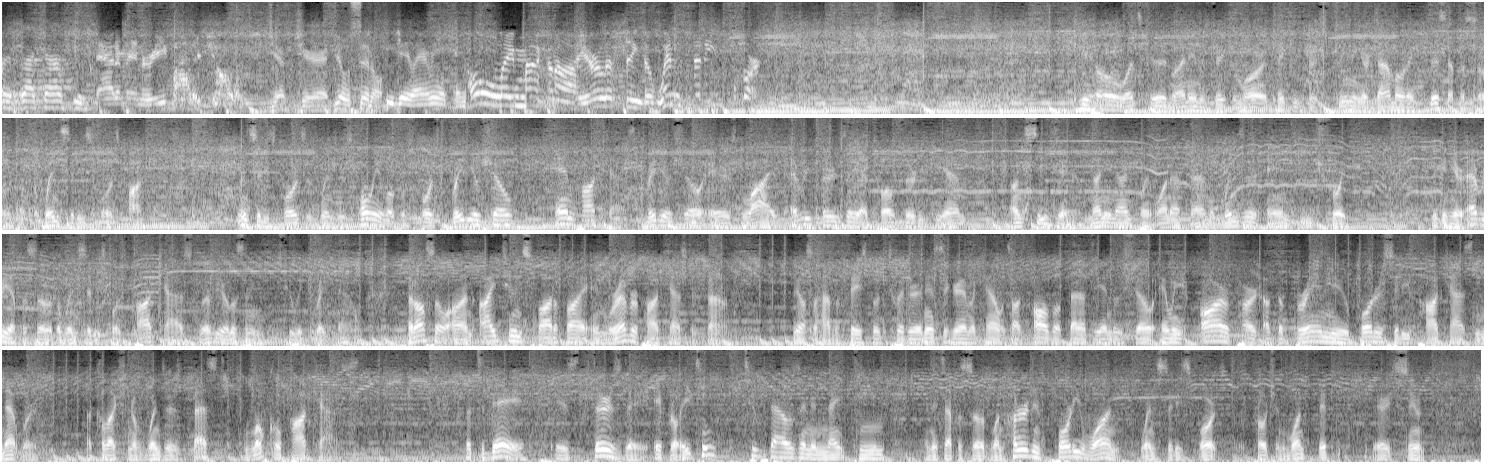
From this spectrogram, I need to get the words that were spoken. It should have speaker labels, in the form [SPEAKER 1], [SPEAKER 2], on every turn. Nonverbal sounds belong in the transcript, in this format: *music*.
[SPEAKER 1] doing? Zach Cassidy.
[SPEAKER 2] Adam Henry. Bobby Jones.
[SPEAKER 3] Jeff Jarrett. Joe Siddall.
[SPEAKER 4] TJ Laramie. And
[SPEAKER 5] Holy Mackinac. You're listening to Win City Sports.
[SPEAKER 6] Yo, what's good? My name is Drake Demore, and thank you for streaming or downloading this episode of the Win City Sports Podcast. Win City Sports is Windsor's only local sports radio show and podcast. The radio show airs live every Thursday at 12.30 p.m. on CJAM 99.1 FM in Windsor and Detroit. You can hear every episode of the Win City Sports Podcast wherever you're listening to it right now, but also on iTunes, Spotify, and wherever podcasts are found. We also have a Facebook, Twitter, and Instagram account. We'll talk all about that at the end of the show. And we are part of the brand new Border City Podcast Network, a collection of Windsor's best local podcasts. But today is Thursday, April 18th, 2019, and it's episode 141 Win City Sports. We're approaching 150 very soon.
